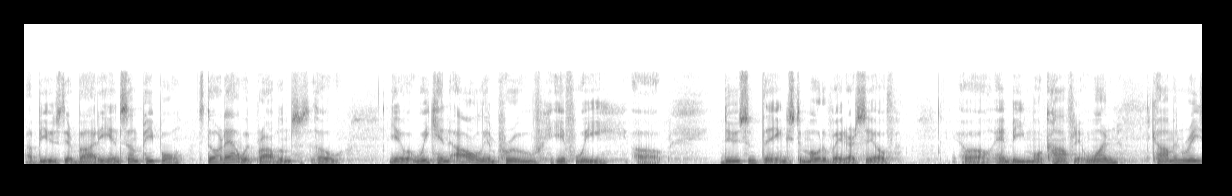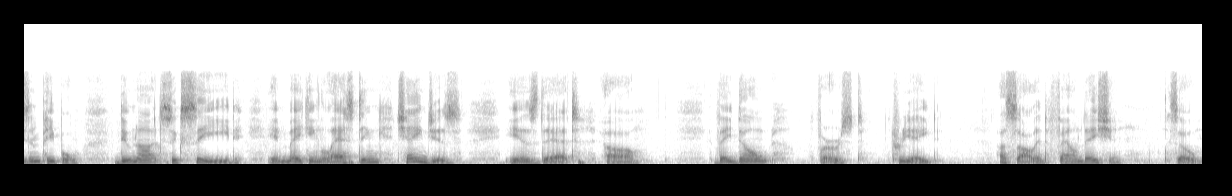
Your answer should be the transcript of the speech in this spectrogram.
abused their body, and some people start out with problems. So, you know, we can all improve if we uh, do some things to motivate ourselves uh, and be more confident. One common reason people do not succeed in making lasting changes is that uh, they don't first create a solid foundation. So,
